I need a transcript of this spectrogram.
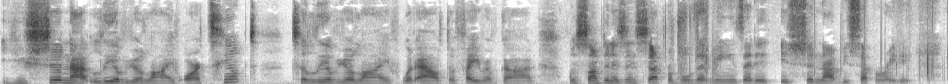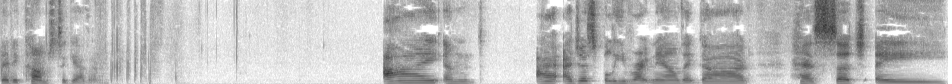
You should not live your life or attempt to live your life without the favor of God. When something is inseparable, that means that it, it should not be separated, that it comes together. I am I, I just believe right now that God has such a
